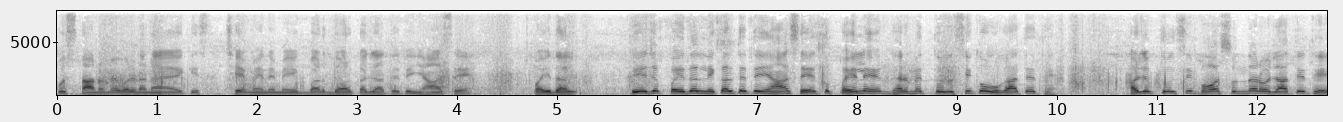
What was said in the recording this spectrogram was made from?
कुछ स्थानों में वर्णन आया है कि छः महीने में एक बार द्वारका जाते थे यहाँ से, पैदल। तो ये जब पैदल निकलते थे यहाँ से तो पहले घर में तुलसी को उगाते थे। और जब तुलसी बहुत सुंदर हो जाती थी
